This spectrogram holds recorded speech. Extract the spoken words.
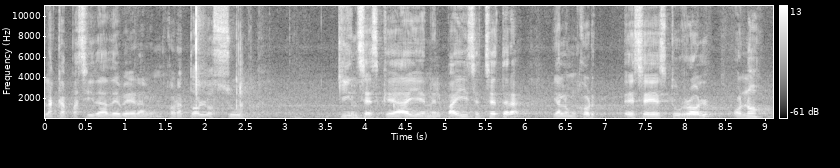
la capacidad de ver a lo mejor a todos los sub 15 que hay en el país, etcétera, y a lo mejor ese es tu rol o no.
